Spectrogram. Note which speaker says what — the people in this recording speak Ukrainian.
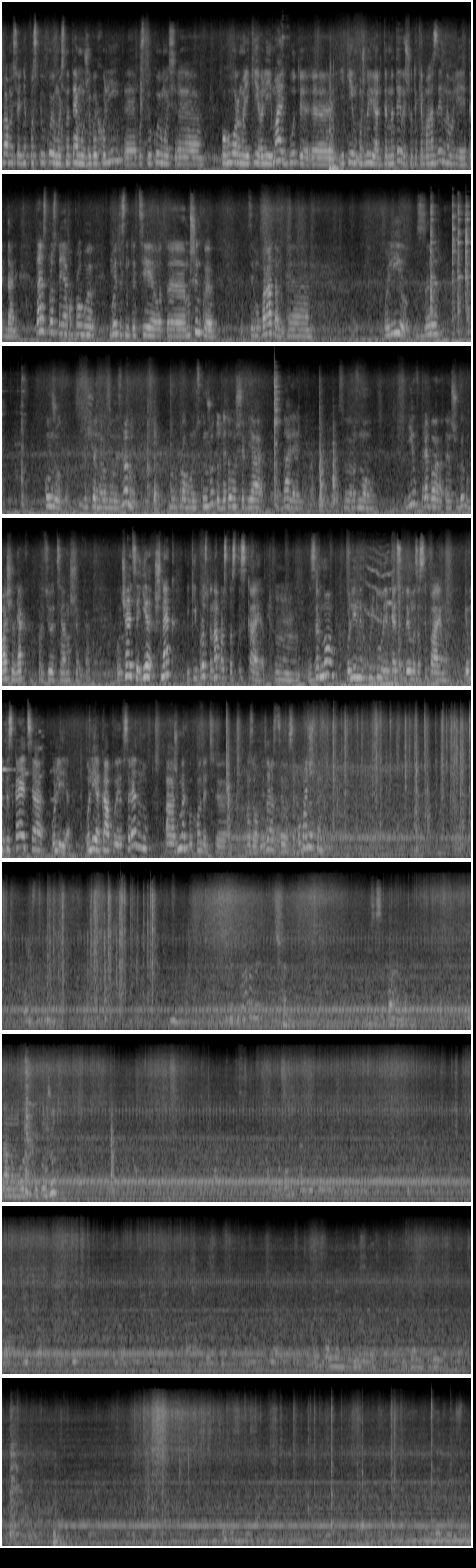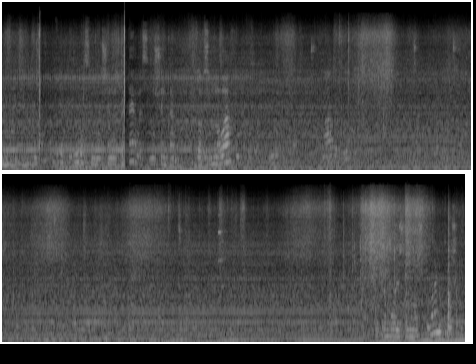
Speaker 1: вами сьогодні поспілкуємось на тему живих олій, е, поспілкуємось, е, поговоримо, які олії мають бути, е, які можливі альтернативи, що таке магазинна олія і так далі. Зараз просто я попробую витиснути цією от, машинкою, цим апаратом олію з кунжуту. Ми щойно робили з льону, ми попробуємо з кунжуту для того, щоб я далі свою розмову вів, треба, е, щоб ви побачили, як працює ця машинка. Получається, є шнек, який просто-напросто стискає зерно олійних культур, яке сюди ми засипаємо, і витискається олія. Олія капає всередину, а жмих виходить е, назовні. Зараз це все побачите. Засипаємо даному випадку кунжут. Я не подивився. Вона ще не притерлась, машинка зовсім нова. Потребує ще налаштувань трошки.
